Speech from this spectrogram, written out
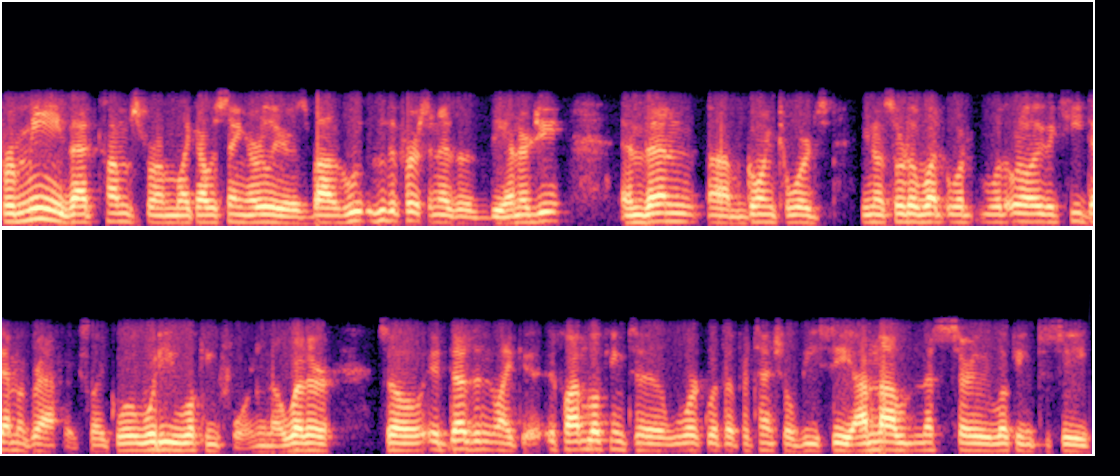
for me, that comes from like I was saying earlier, is about who who the person is, the energy, and then um, going towards you know sort of what what what are the key demographics, like well, what are you looking for, you know, whether so it doesn't like if I'm looking to work with a potential VC, I'm not necessarily looking to see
